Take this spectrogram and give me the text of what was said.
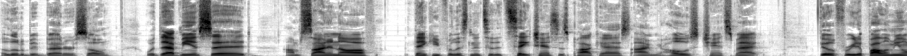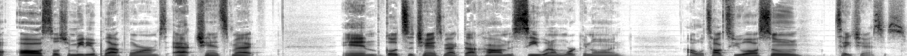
a little bit better. So, with that being said, I'm signing off. Thank you for listening to the Take Chances podcast. I'm your host, Chance Mack. Feel free to follow me on all social media platforms at Chance Mack and go to chancemack.com to see what I'm working on. I will talk to you all soon. Take chances.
